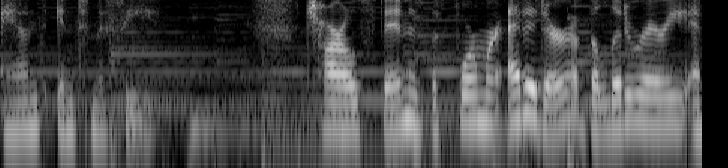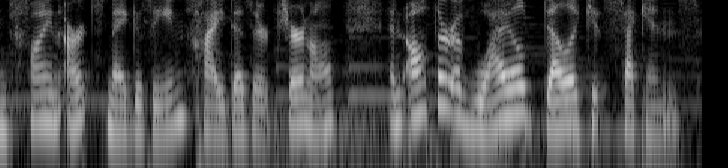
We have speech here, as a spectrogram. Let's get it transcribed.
and intimacy. Charles Finn is the former editor of the literary and fine arts magazine High Desert Journal and author of Wild Delicate Seconds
